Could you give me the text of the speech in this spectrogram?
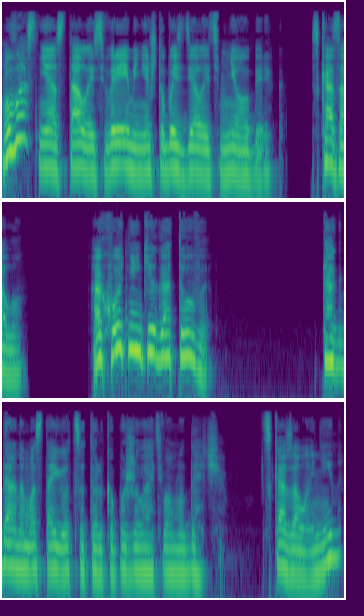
«У вас не осталось времени, чтобы сделать мне оберег», — сказал он. «Охотники готовы». «Тогда нам остается только пожелать вам удачи», — сказала Нина,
